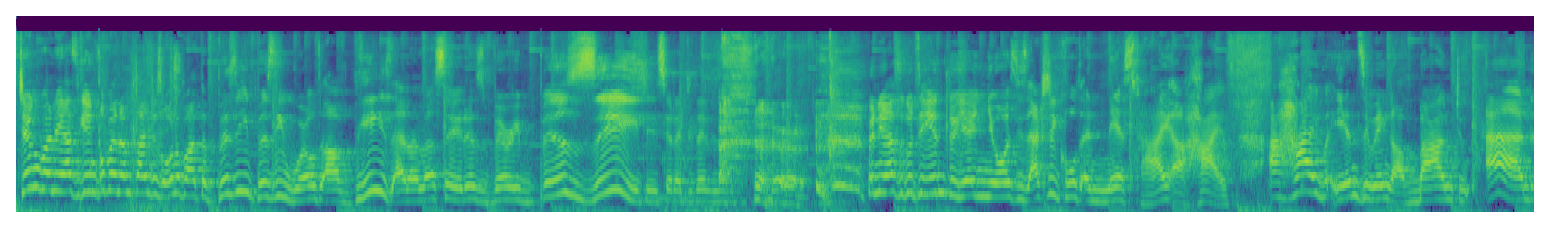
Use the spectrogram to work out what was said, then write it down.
Njengoba niyazi ke inkqubo namhlanje is all about the busy, busy world of bees, and I must say it is very busy. Did you see what I did there? When you ask ukuthi indlu yenyosi is actually called a nest, hayi a hive. A hive yenziwe ngabantu and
